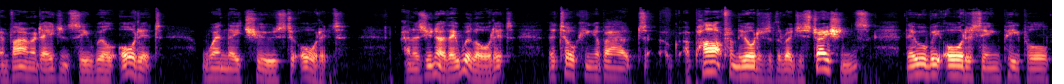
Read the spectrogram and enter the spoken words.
Environment Agency will audit when they choose to audit. And as you know, they will audit. They're talking about, apart from the audit of the registrations, they will be auditing people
